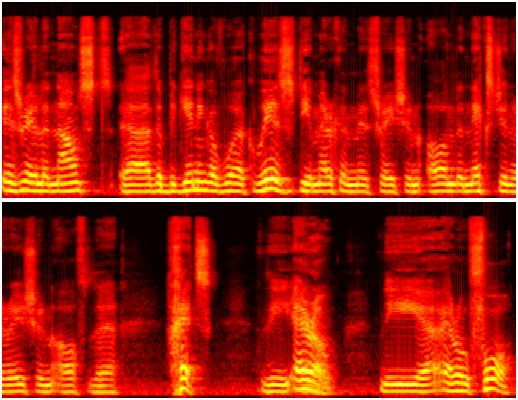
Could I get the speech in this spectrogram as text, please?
Israel announced uh, the beginning of work with the American administration on the next generation of the Chetz, the Arrow, the uh, Arrow 4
